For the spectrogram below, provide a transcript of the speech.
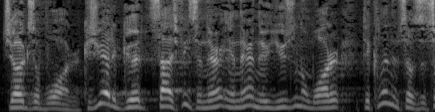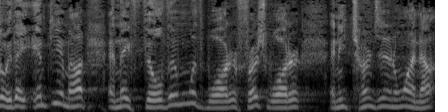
jugs of water because you had a good sized feast and they're in there and they're using the water to clean themselves. And so they empty them out and they fill them with water, fresh water, and he turns it into wine. Now,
